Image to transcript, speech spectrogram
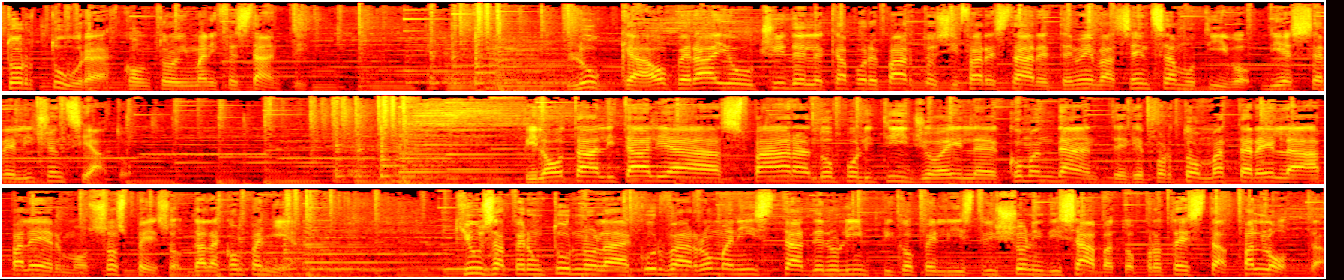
tortura contro i manifestanti. Lucca, operaio uccide il caporeparto e si fa arrestare, temeva senza motivo di essere licenziato. Pilota all'Italia spara dopo litigio, è il comandante che portò Mattarella a Palermo, sospeso dalla compagnia. Chiusa per un turno la curva romanista dell'Olimpico per gli striscioni di sabato, protesta Pallotta.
